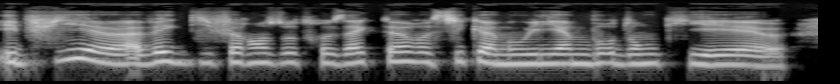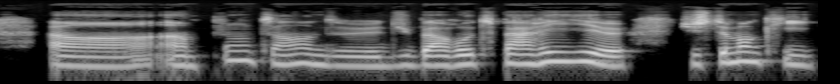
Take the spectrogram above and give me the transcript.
et puis, avec différents autres acteurs aussi comme William Bourdon qui est, un un ponte, hein, de du barreau de Paris, justement qui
